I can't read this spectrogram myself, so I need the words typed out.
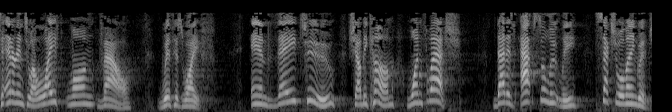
to enter into a lifelong vow with his wife. And they two shall become one flesh. That is absolutely sexual language.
